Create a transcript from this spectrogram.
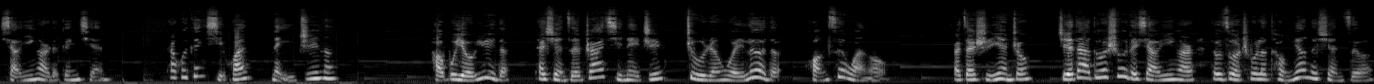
小婴儿的跟前，他会更喜欢哪一只呢？毫不犹豫的，他选择抓起那只助人为乐的黄色玩偶。而在实验中，绝大多数的小婴儿都做出了同样的选择。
